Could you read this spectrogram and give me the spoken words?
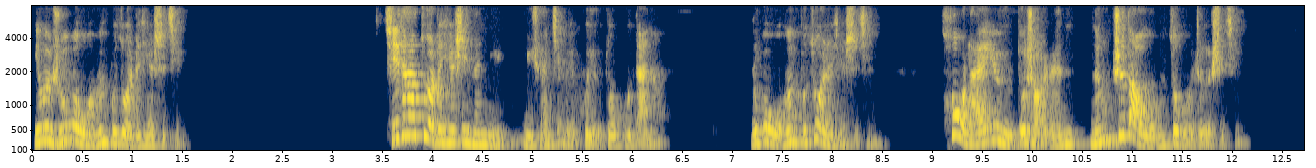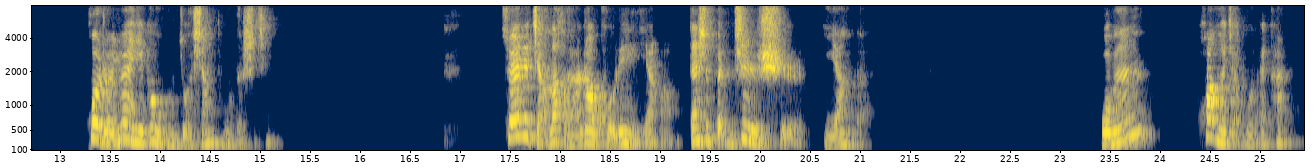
因为如果我们不做这些事情，其他做这些事情的女女权姐妹会有多孤单呢？如果我们不做这些事情，后来又有多少人能知道我们做过这个事情，或者愿意跟我们做相同的事情？虽然这讲的好像绕口令一样啊，但是本质是一样的。我们换个角度来看，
